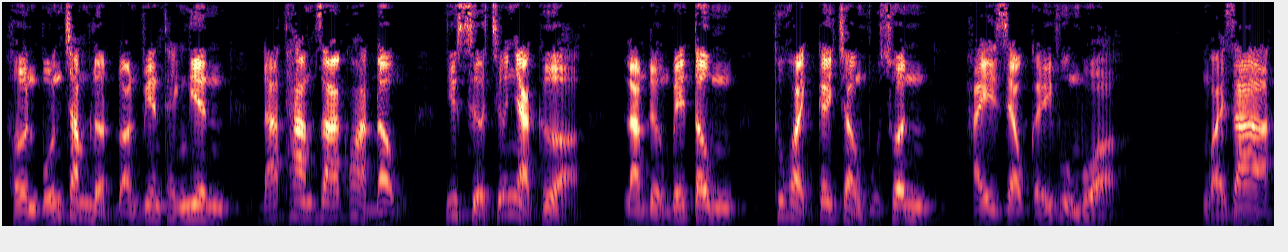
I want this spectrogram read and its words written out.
Hơn 400 lượt đoàn viên thanh niên đã tham gia các hoạt động như sửa chữa nhà cửa, làm đường bê tông, thu hoạch cây trồng vụ xuân hay gieo cấy vụ mùa. Ngoài ra,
